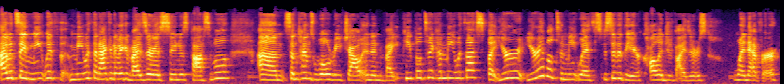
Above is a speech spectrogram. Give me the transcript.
I would say meet with meet with an academic advisor as soon as possible. Um, sometimes we'll reach out and invite people to come meet with us but you're you're able to meet with specifically your college advisors whenever.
